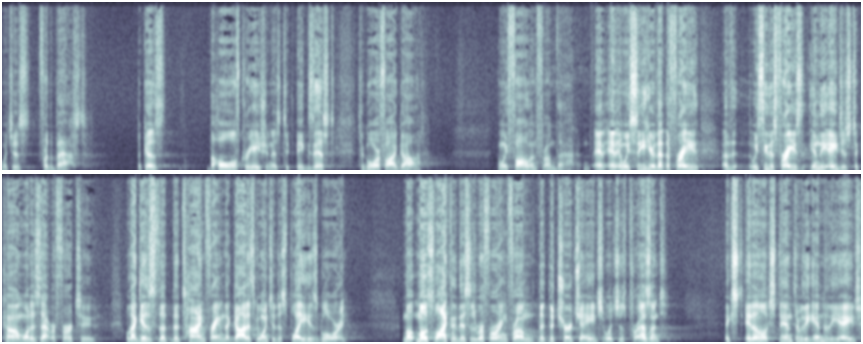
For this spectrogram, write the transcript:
which is for the best, because the whole of creation is to exist to glorify God. And we've fallen from that. And, and, and we see here that the phrase, uh, we see this phrase in the ages to come. What does that refer to? Well, that gives the, the time frame that God is going to display his glory. Most likely this is referring from the, the church age, which is present. It'll extend through the end of the age,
